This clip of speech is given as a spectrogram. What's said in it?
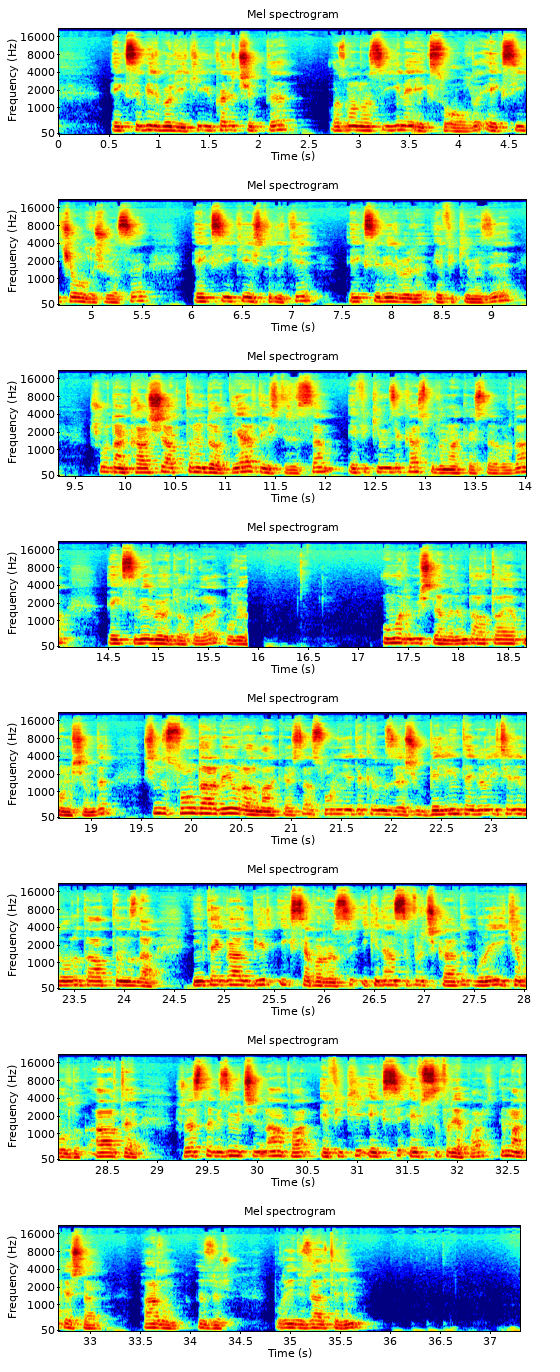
Eksi 1 bölü 2 yukarı çıktı. O zaman orası yine eksi oldu. Eksi 2 oldu şurası. Eksi 2 eşittir 2. Eksi 1 bölü f2'mizi. Şuradan karşı attım 4. Yer değiştirirsem f2'mizi kaç buldum arkadaşlar buradan? Eksi 1 bölü 4 olarak buluyorum. Umarım işlemlerimde hata yapmamışımdır. Şimdi son darbeye vuralım arkadaşlar. Son yerde kırmızıyla şu beli integrali içeriye doğru dağıttığımızda integral 1 x yapar orası. 2'den 0 çıkardık. Burayı 2 bulduk. Artı. Şurası da bizim için ne yapar? f2 eksi f0 yapar. Değil mi arkadaşlar? Pardon özür. Burayı düzeltelim.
